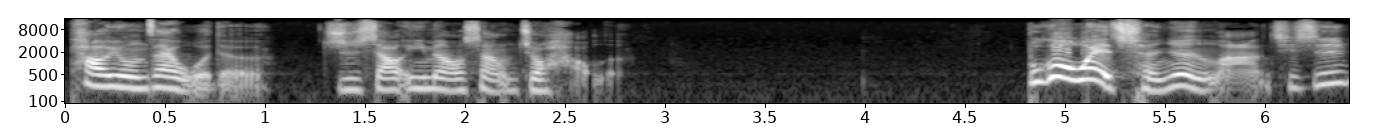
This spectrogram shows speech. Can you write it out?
套用在我的直销 email 上就好了。不过我也承认啦，其实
